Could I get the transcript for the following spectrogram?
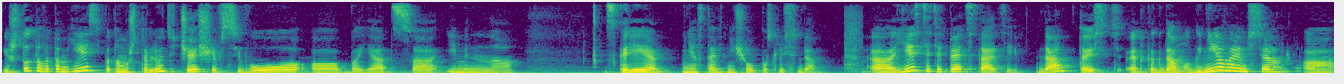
И что-то в этом есть, потому что люди чаще всего э, боятся именно скорее не оставить ничего после себя. Э, есть эти пять стадий, да, то есть это когда мы гневаемся. Э,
